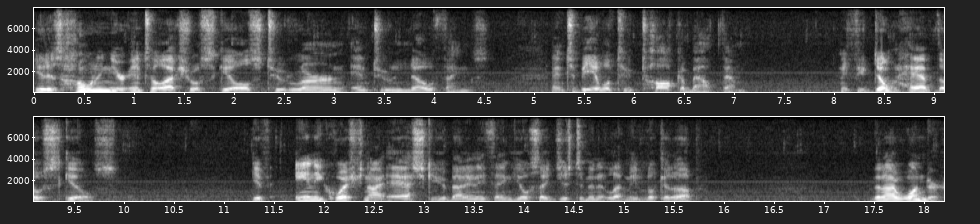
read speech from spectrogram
It is honing your intellectual skills to learn and to know things and to be able to talk about them. If you don't have those skills, if any question I ask you about anything, you'll say, just a minute, let me look it up, then I wonder.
